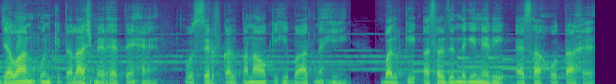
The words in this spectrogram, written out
जवान खून की तलाश में रहते हैं। वो सिर्फ़ कल्पनाओं की ही बात नहीं, बल्कि असल ज़िंदगी में भी ऐसा होता है।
